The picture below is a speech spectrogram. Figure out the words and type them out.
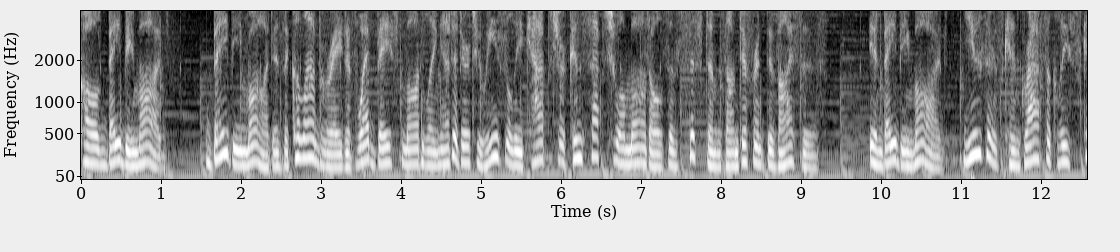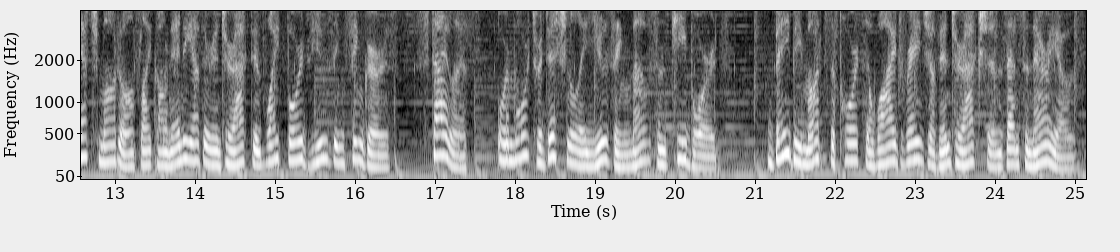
called BabyMod. BabyMod is a collaborative web-based modeling editor to easily capture conceptual models of systems on different devices. In BabyMod, users can graphically sketch models like on any other interactive whiteboards using fingers, stylus, or more traditionally using mouse and keyboards. BabyMod supports a wide range of interactions and scenarios,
